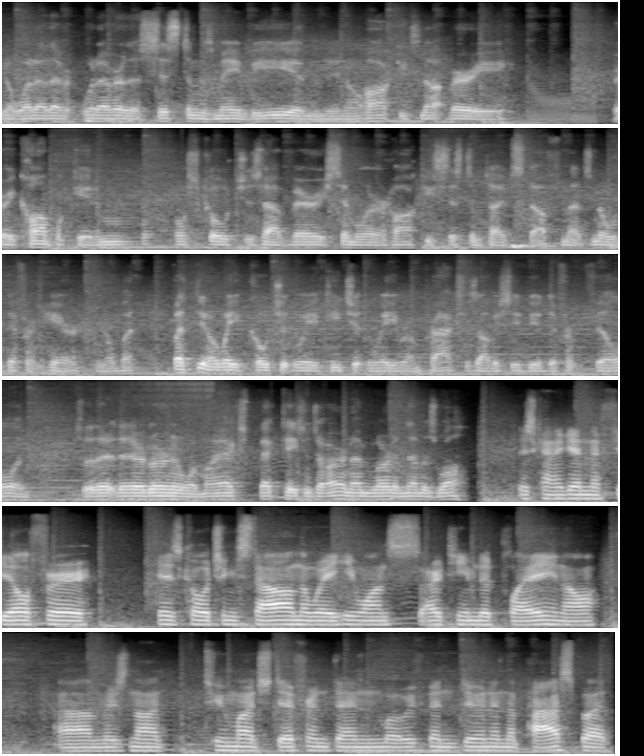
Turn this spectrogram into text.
you know whatever whatever the systems may be. And you know, hockey's not very very complicated. Most coaches have very similar hockey system type stuff, and that's no different here. You know, but but you know, the way you coach it, the way you teach it, the way you run practice, obviously, be a different feel. And so they're they're learning what my expectations are, and I'm learning them as well. Just kind of getting a feel for his coaching style and the way he wants our team to play. You know, um, there's not too much different than what we've been doing in the past, but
